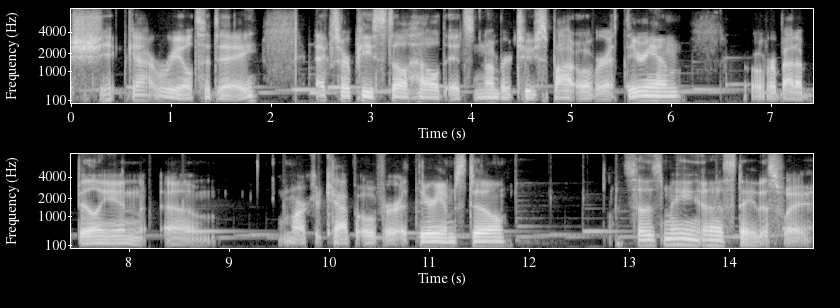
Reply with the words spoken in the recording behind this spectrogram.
shit got real today. XRP still held its number two spot over Ethereum, over about a billion um, market cap over Ethereum still. So this may uh, stay this way.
